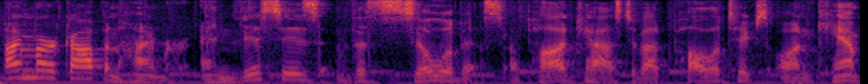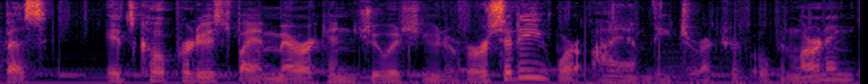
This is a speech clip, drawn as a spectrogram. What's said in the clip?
I'm Mark Oppenheimer, and this is The Syllabus, a podcast about politics on campus. It's co produced by American Jewish University, where I am the Director of Open Learning,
